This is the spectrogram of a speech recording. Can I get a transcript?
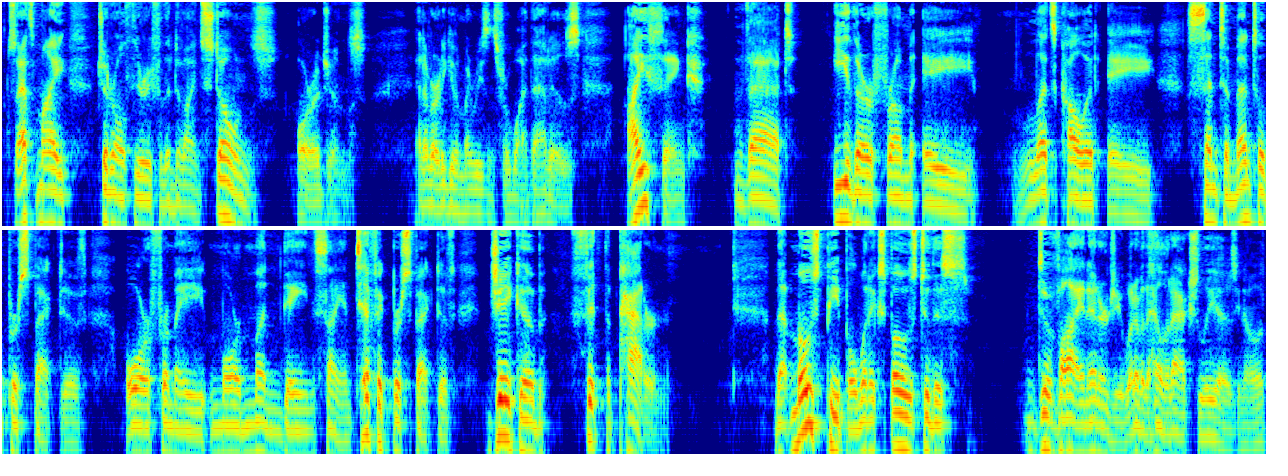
So that's my general theory for the Divine Stone's origins. And I've already given my reasons for why that is. I think that either from a, let's call it a sentimental perspective, or from a more mundane scientific perspective, Jacob fit the pattern that most people, when exposed to this divine energy, whatever the hell it actually is, you know,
